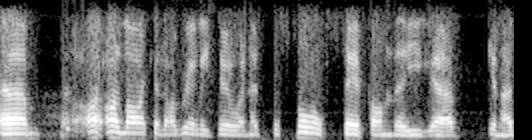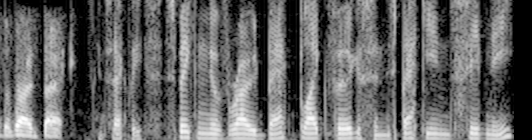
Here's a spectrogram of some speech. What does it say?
um, I, I, like it. I really do, and it's a small step on the uh, you know the road back. Exactly. Speaking of road back, Blake Ferguson is back in Sydney.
